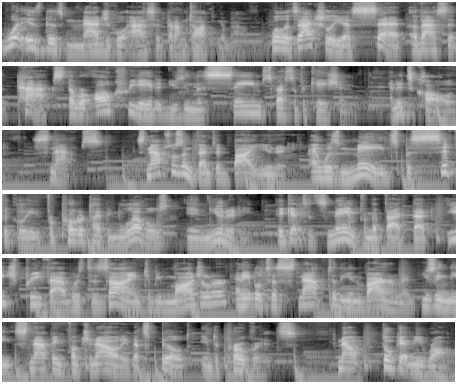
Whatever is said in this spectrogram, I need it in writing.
what is this magical asset that I'm talking about? Well, it's actually a set of asset packs that were all created using the same specification, and it's called Snaps. Snaps was invented by Unity and was made specifically for prototyping levels in Unity. It gets its name from the fact that each prefab was designed to be modular and able to snap to the environment using the snapping functionality that's built into ProGrids. Now, don't get me wrong,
